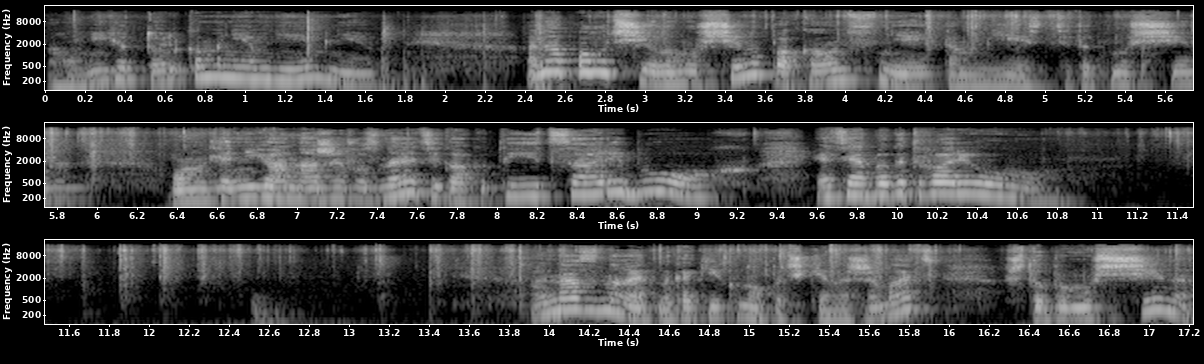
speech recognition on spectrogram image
А у нее только мне, мне мне. Она получила мужчину, пока он с ней там есть, этот мужчина. Он для нее, она же его, знаете, как ты и царь и бог. Я тебя боготворю. Она знает, на какие кнопочки нажимать, чтобы мужчина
